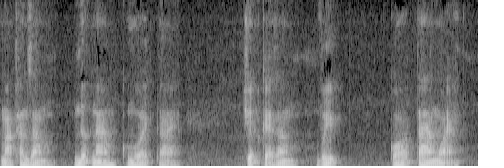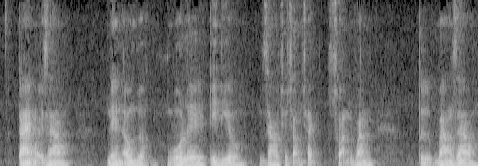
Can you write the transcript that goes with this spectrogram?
mà than rằng nước Nam có người tài. Chuyện kể rằng vì có tà ngoại, tài ngoại giao nên ông được vua Lê Ti Điêu giao cho trọng trách soạn văn từ bang giao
